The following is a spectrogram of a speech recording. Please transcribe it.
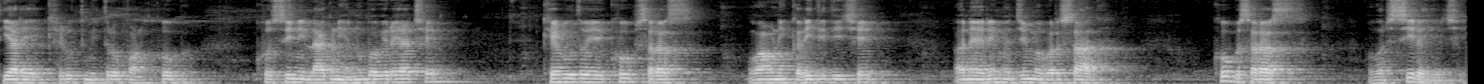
ત્યારે ખેડૂત મિત્રો પણ ખૂબ ખુશીની લાગણી અનુભવી રહ્યા છે. ખેડૂતોએ ખૂબ સરસ વાવણી કરી દીધી છે અને રીમઝીમ વરસાદ ખૂબ સરસ વરસી રહ્યું છે.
